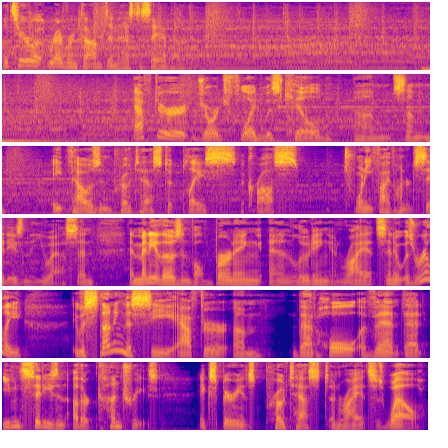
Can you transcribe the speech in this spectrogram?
Let's hear what Reverend Compton has to say about it. After George Floyd was killed, um, some 8,000 protests took place across 2,500 cities in the U.S. and and many of those involved burning and looting and riots. And it was really it was stunning to see after um, that whole event that even cities in other countries experienced protests and riots as well.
